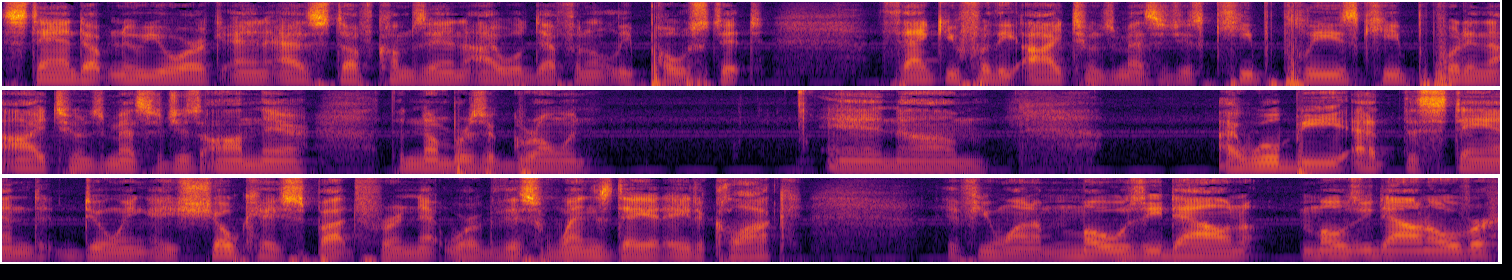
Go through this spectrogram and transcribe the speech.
stand up New York, and as stuff comes in, I will definitely post it. Thank you for the iTunes messages. Keep please keep putting the iTunes messages on there. The numbers are growing. And um, I will be at the stand doing a showcase spot for a network this Wednesday at eight o'clock. If you want to mosey down, mosey down over,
